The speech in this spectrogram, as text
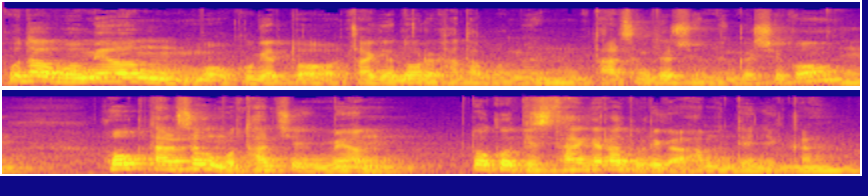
꾸다 보면 뭐 그게 또 자기 노력하다 보면 음. 달성될 수 있는 것이고 네. 혹 달성을 못하지면 네. 또그 비슷하게라도 우리가 하면 되니까 음.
